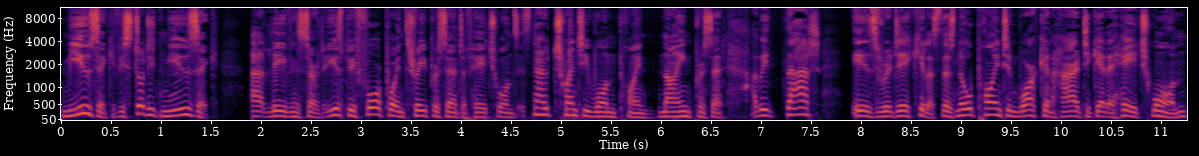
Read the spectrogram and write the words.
Music, if you studied music, at Leaving Cert. It used to be 4.3% of H1s. It's now 21.9%. I mean, that is ridiculous. There's no point in working hard to get a H1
